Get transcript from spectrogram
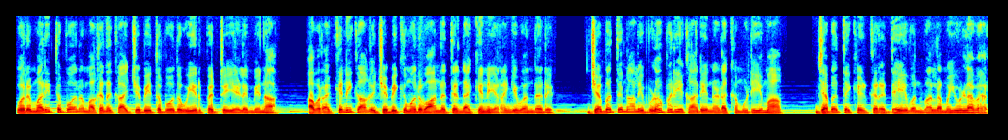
ஒரு மறித்து போன மகனுக்காய் ஜெபித்த போது உயிர் பெற்று எழும்பினார். அவர் அக்கினிக்காக ஜெபிக்கும் ஒரு வானத்திலிருந்து அக்கினி இறங்கி வந்தது. ஜெபத்தினால் இவ்வளவு பெரிய காரியம் நடக்க முடியுமா? ஜெபத்தை கேட்கிற தேவன் வல்லமை உள்ளவர்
